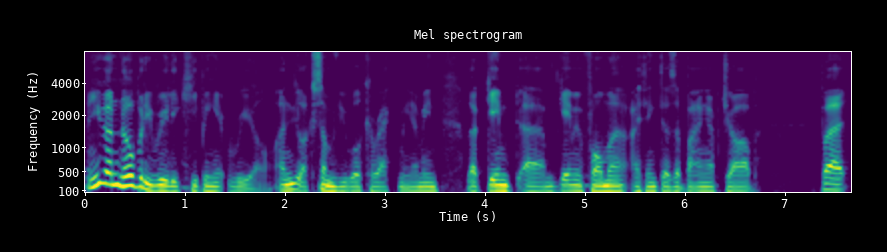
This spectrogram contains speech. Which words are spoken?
and you got nobody really keeping it real. And look, some of you will correct me. I mean, look, Game um, Game Informer I think does a bang up job, but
